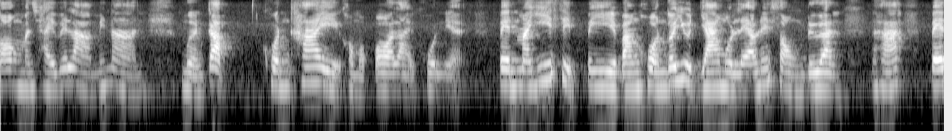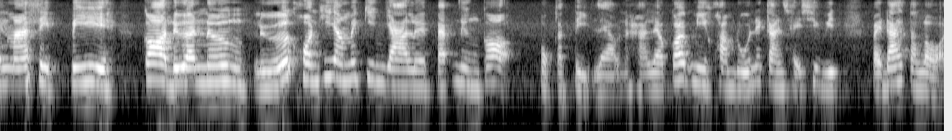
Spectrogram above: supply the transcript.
ต้องมันใช้เวลาไม่นาน เหมือนกับคนไข้ของหมอปอหลายคนเนี่ย เป็นมา 20 ปี บางคนก็หยุดยาหมดแล้วใน 2 เดือนนะคะเป็นมา 10 ปี ก็เดือนหนึ่งหรือคนที่ยังไม่กินยาเลยแป๊บหนึ่งก็ปกติแล้วนะคะแล้วก็มีความรู้ในการใช้ชีวิตไปได้ตลอด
